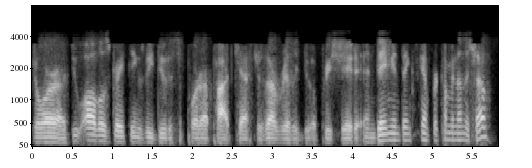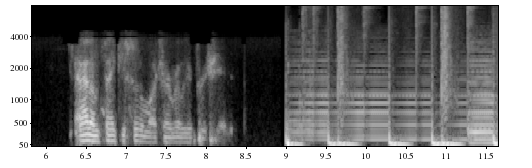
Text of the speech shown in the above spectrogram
Store, uh, do all those great things we do to support our podcasters. I really do appreciate it. And Damien, thanks again for coming on the show. Adam, thank you so much. I really appreciate it. Thank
